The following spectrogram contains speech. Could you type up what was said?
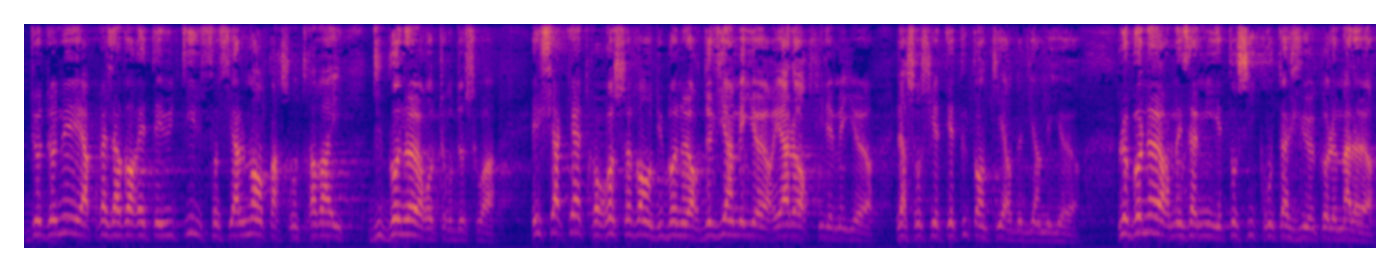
de donner, après avoir été utile socialement par son travail, du bonheur autour de soi. Et chaque être recevant du bonheur devient meilleur, et alors, s'il est meilleur, la société tout entière devient meilleure. Le bonheur, mes amis, est aussi contagieux que le malheur.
